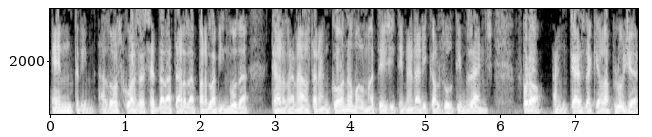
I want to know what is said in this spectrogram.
entrin a dos quarts de set de la tarda per l'Avinguda Cardenal Tarancón amb el mateix itinerari que els últims anys, però, en cas de que la pluja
